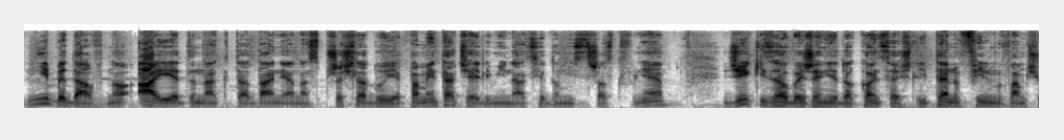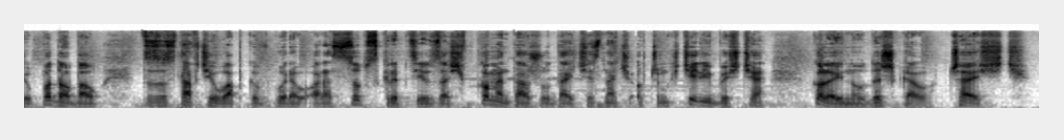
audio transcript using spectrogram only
Niby dawno, a jednak ta Dania nas prześladuje. Pamiętacie eliminację do mistrzostw, nie? Dzięki za obejrzenie do końca. Jeśli ten film Wam się podobał, to zostawcie łapkę w górę oraz subskrypcję, zaś w komentarzu dajcie znać o czym chcielibyście kolejną dyszkę. Cześć!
